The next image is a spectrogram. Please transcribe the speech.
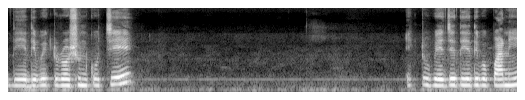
দিয়ে দিব একটু রসুন কুচি। একটু ভেজে দিয়ে দিব পানি।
